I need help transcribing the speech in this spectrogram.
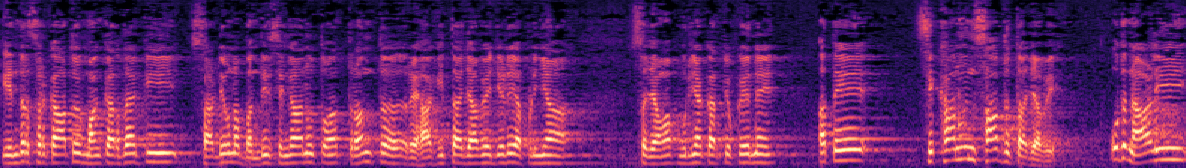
ਕੇਂਦਰ ਸਰਕਾਰ ਤੋਂ ਮੰਗ ਕਰਦਾ ਕਿ ਸਾਡੇ ਉਹਨਾਂ ਬੰਦੀ ਸਿੰਘਾਂ ਨੂੰ ਤੁਰੰਤ ਰਿਹਾ ਕੀਤਾ ਜਾਵੇ, ਜਿਹੜੇ ਆਪਣੀਆਂ ਸਜ਼ਾਵਾਂ ਪੂਰੀਆਂ ਕਰ ਚੁੱਕੇ ਨੇ ਅਤੇ ਸਿੱਖਾਂ ਨੂੰ ਇਨਸਾਫ ਦਿੱਤਾ ਜਾਵੇ। ਉਹਦੇ ਨਾਲ ਹੀ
